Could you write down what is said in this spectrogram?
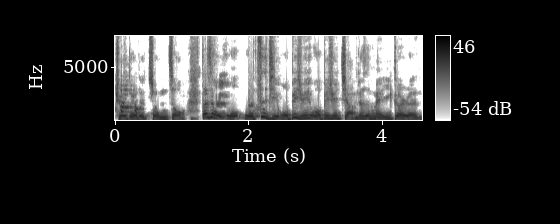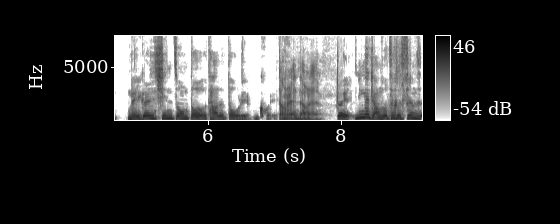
绝对的尊重，但是我我自己我必须我必须讲，就是每一个人每个人心中都有他的豆连葵，当然，当然，对，应该讲说这个真的是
